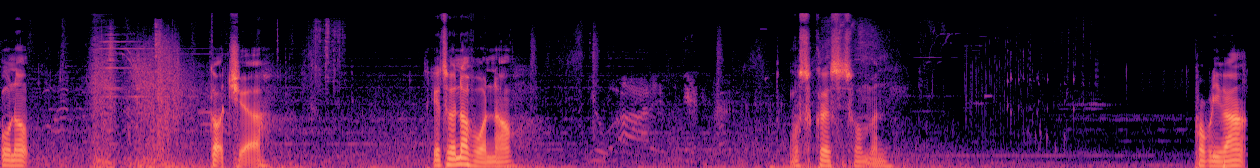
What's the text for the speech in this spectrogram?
Or not. Gotcha. Let's go to another one now. What's the closest one then? Probably that.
